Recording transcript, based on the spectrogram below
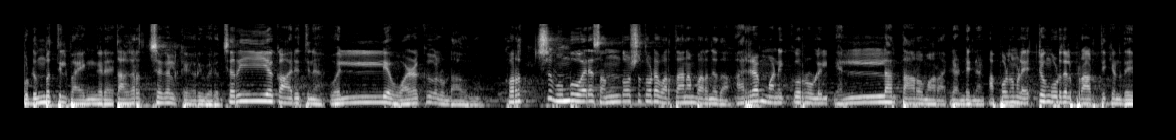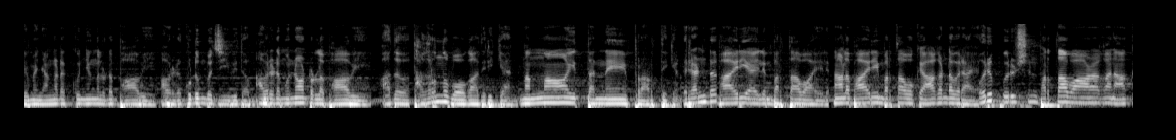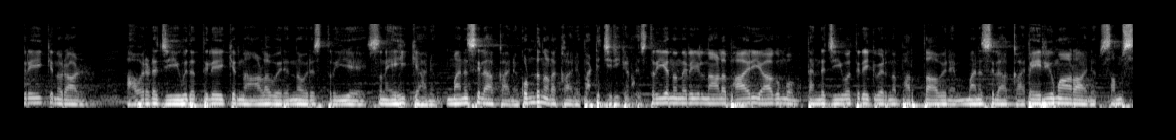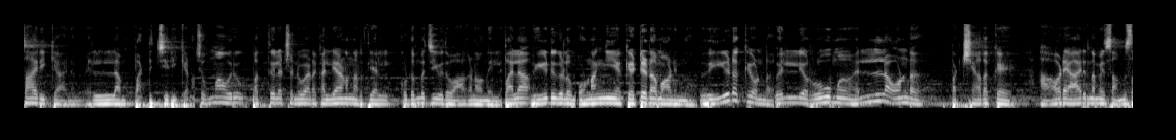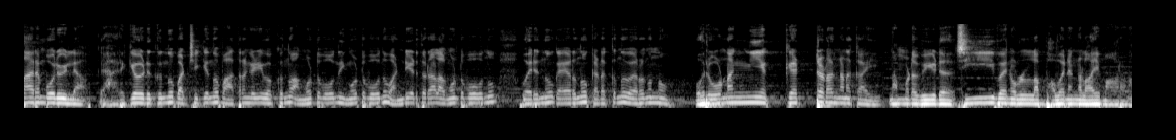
കുടുംബത്തിൽ ഭയങ്കര തകർച്ചകൾ കയറി വരും. ചെറിയ കാര്യത്തിന് വലിയ വഴക്കുകൾ ഉണ്ടാകുന്നു. കുറച്ച് മുമ്പ് വരെ സന്തോഷത്തോടെ വർത്താനം പറഞ്ഞതാ. അരമണിക്കൂറിനുള്ളിൽ എല്ലാം താറുമാറായി. രണ്ടിനാണ് അപ്പോൾ നമ്മൾ ഏറ്റവും കൂടുതൽ പ്രാർത്ഥിക്കേണ്ട ദൈവമേ ഞങ്ങളുടെ കുഞ്ഞുങ്ങളുടെ ഭാവി അവരുടെ കുടുംബജീവിതം അവരുടെ മുന്നോട്ടുള്ള ഭാവി അത് തകർന്നു പോകാതിരിക്കാൻ നന്നായി തന്നെ പ്രാർത്ഥിക്കണം. രണ്ട് ഭാര്യയായാലും ഭർത്താവായാലും നാളെ ഭാര്യയും ഭർത്താവും ഒക്കെ ആകേണ്ടവരായ ഒരു പുരുഷൻ ഭർത്താവാകാൻ ആഗ്രഹിക്കുന്ന ഒരാൾ അവരുടെ ജീവിതത്തിലേക്ക് നാളെ വരുന്ന ഒരു സ്ത്രീയെ സ്നേഹിക്കാനും മനസ്സിലാക്കാനും കൊണ്ടു നടക്കാനും പഠിച്ചിരിക്കണം. സ്ത്രീ എന്ന നിലയിൽ നാളെ ഭാര്യയാകുമ്പോൾ തന്റെ ജീവിതത്തിലേക്ക് വരുന്ന ഭർത്താവിനെ മനസ്സിലാക്കാൻ പെരുമാറാനും സംസാരിക്കാനും എല്ലാം പഠിച്ചിരിക്കണം. ചുമ്മാ ഒരു പത്ത് ലക്ഷം രൂപയുടെ കല്യാണം നടത്തിയാൽ കുടുംബജീവിതം ആകണമെന്നില്ല. പല വീടുകളും ഉണങ്ങിയ കെട്ടിടമാണിന്ന്. വീടൊക്കെ ഉണ്ട്. വലിയ റൂം എല്ലാം ഉണ്ട്. പക്ഷെ അതൊക്കെ അവിടെ ആരും തമ്മിൽ സംസാരം പോലും ഇല്ല. ആരൊക്കെയോ എടുക്കുന്നു ഭക്ഷിക്കുന്നു പാത്രം കഴുകി വെക്കുന്നു അങ്ങോട്ട് പോകുന്നു ഇങ്ങോട്ട് പോകുന്നു വണ്ടി എടുത്ത ഒരാൾ അങ്ങോട്ട് പോകുന്നു വരുന്നു കയറുന്നു കിടക്കുന്നു ഇറങ്ങുന്നു. ഒരു ഉണങ്ങിയ കെട്ടിടം കണക്കായി നമ്മുടെ വീട് ജീവനുള്ള ഭവനങ്ങളായി മാറണം.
